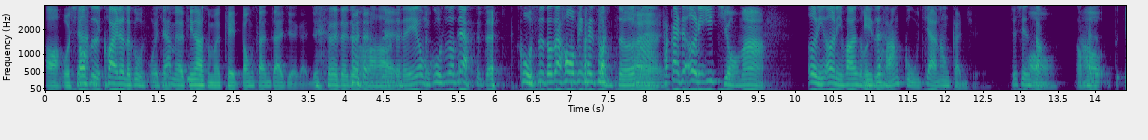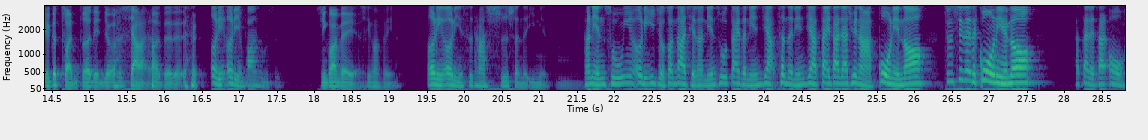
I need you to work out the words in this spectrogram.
哦，我现在都是快乐的故事。我现在没有听到什么可以东山再起的感觉。对对对，好好对对，因为我们故事都这样，对，故事都在后面开始转折嘛。他盖在二零一九嘛，二零二零发生什么事？也是好像股价那种感觉，就先上，然后有一个转折点就下来了。对对对，二零二零发生什么事？新冠肺炎，新冠肺炎。二零二零是他失神的一年。他年初因为二零一九赚大钱了，年初带着年假，趁着年假带大家去哪过年哦，就是现在的过年哦。他带着大哦，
